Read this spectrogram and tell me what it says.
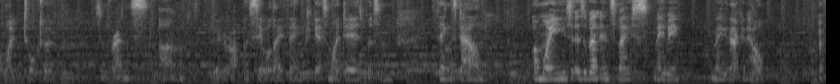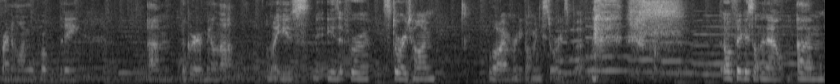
I might talk to some friends, um, figure out, let's see what they think, get some ideas, put some things down. I might use it as a venting space, maybe. Maybe that could help. A friend of mine will probably um, agree with me on that. I might use use it for a story time. Well, I haven't really got many stories, but I'll figure something out. Um,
